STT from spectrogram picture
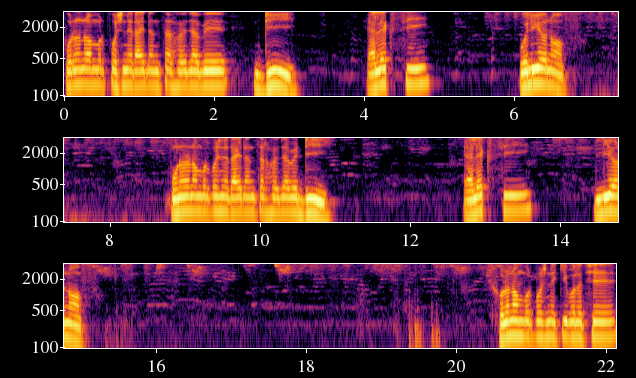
পনেরো নম্বর প্রশ্নের রাইট অ্যান্সার হয়ে যাবে ডি অ্যালেক্সি ওলিয়নফ। পনেরো নম্বর প্রশ্নের রাইট অ্যান্সার হয়ে যাবে ডি অ্যালেক্সি লিওনফ। ষোলো নম্বর প্রশ্নে কি বলেছে?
